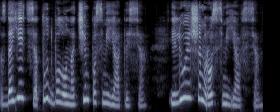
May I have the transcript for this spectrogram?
Здається, тут було над чим посміятися, і Люїшем розсміявся.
